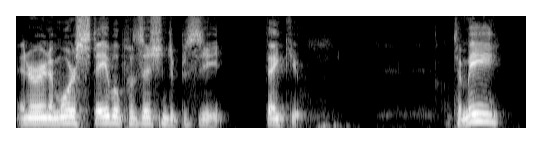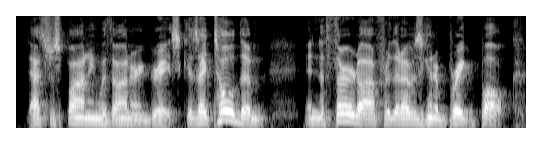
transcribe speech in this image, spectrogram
and are in a more stable position to proceed. Thank you. To me, that's responding with honor and grace because I told them in the third offer that I was going to break bulk.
